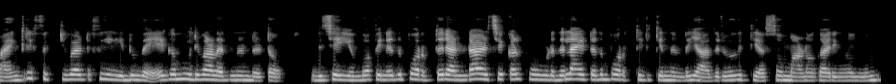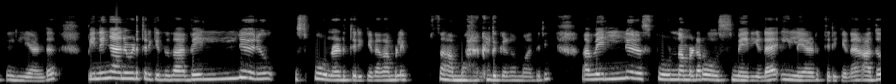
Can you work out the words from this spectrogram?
ഭയങ്കര ഇഫക്റ്റീവ് ആയിട്ട് ഫീൽ ചെയ്തു വേഗം മുടി വളരുന്നുണ്ട് കേട്ടോ ഇത് ചെയ്യുമ്പോൾ പിന്നെ ഇത് പുറത്ത് രണ്ടാഴ്ചക്കാൾ കൂടുതലായിട്ട് ഇത് പുറത്തിരിക്കുന്നുണ്ട്. യാതൊരു വ്യത്യാസവും ആണോ കാര്യങ്ങളൊന്നും ഇല്ലാണ്ട്. പിന്നെ ഞാൻ ഇവിടെ ആ വലിയൊരു സ്പൂൺ എടുത്തിരിക്കുന്നത് നമ്മൾ സാമ്പാറൊക്കെ എടുക്കണ മാതിരി. ആ വലിയൊരു സ്പൂൺ നമ്മുടെ റോസ്മേരിയുടെ ഇല എടുത്തിരിക്കണേ. അത്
